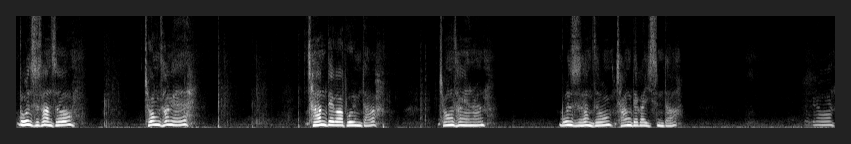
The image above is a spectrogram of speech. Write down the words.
문수산성 정상에 장대가 보입니다. 정상에는 문수산성 장대가 있습니다. 여기는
